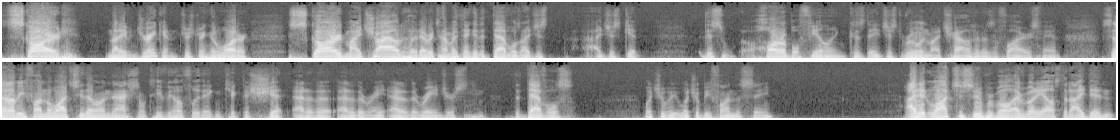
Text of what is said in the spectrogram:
scarred. Not even drinking, just drinking water. Scarred my childhood. Every time I think of the Devils, I just I just get this horrible feeling because they just ruined my childhood as a Flyers fan. So that'll be fun to watch. See them on national TV. Hopefully, they can kick the shit out of the out of the out of the Rangers, the Devils, which will be which will be fun to see. I didn't watch the Super Bowl. Everybody else that I didn't.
